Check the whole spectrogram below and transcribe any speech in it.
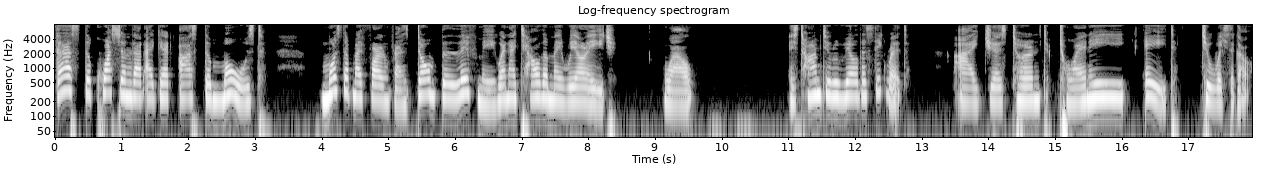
That's the question that I get asked the most. Most of my foreign friends don't believe me when I tell them my real age. Well, it's time to reveal the secret. I just turned 28 two weeks ago.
